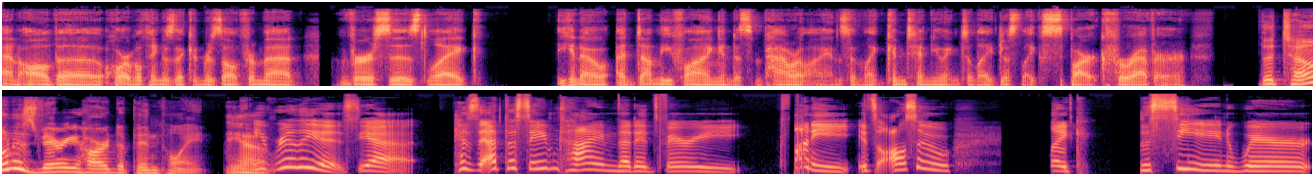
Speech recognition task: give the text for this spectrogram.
and all the horrible things that can result from that versus like you know a dummy flying into some power lines and like continuing to like just like spark forever The tone is very hard to pinpoint. yeah It really is, yeah. Because at the same time that it's very funny, it's also like the scene where,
